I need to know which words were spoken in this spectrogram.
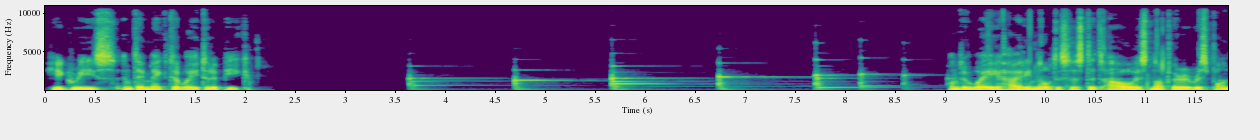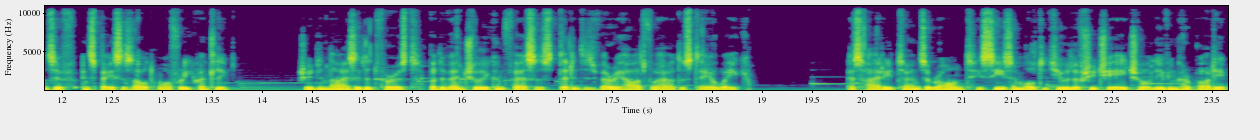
He agrees and they make their way to the peak. On the way, Hairi notices that Ao is not very responsive and spaces out more frequently. She denies it at first, but eventually confesses that it is very hard for her to stay awake. As Hairi turns around, he sees a multitude of Shichiecho leaving her body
